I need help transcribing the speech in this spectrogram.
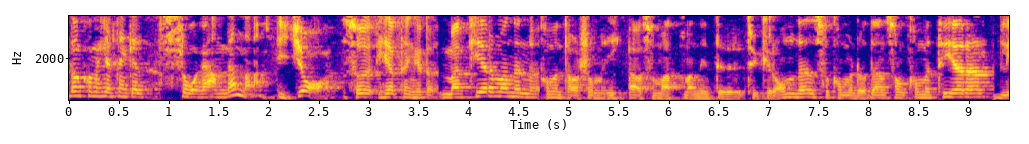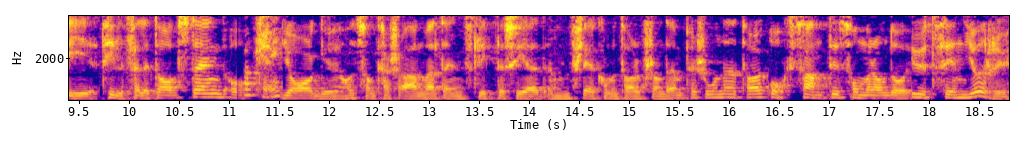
de kommer helt enkelt fråga användarna? Ja, så helt enkelt markerar man en kommentar som, som att man inte tycker om den så kommer då den som kommenterar bli tillfälligt avstängd och okay. jag som kanske har anmält den slipper se fler kommentarer från den personen ett tag. Och samtidigt kommer de då utse en jury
